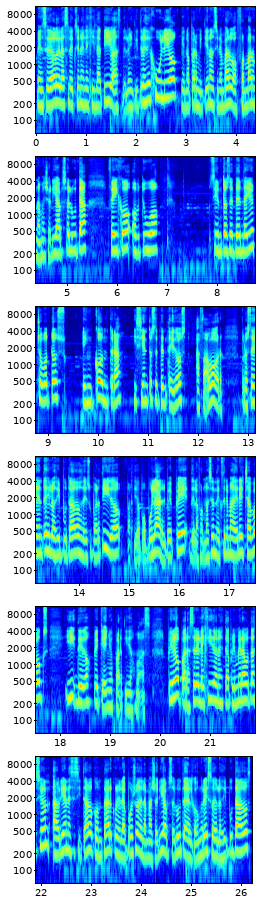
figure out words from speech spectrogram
Vencedor de las elecciones legislativas del 23 de julio, que no permitieron, sin embargo, formar una mayoría absoluta, Feijó obtuvo 178 votos en contra y 172 a favor, procedentes de los diputados de su partido, Partido Popular, el PP, de la formación de extrema derecha Vox y de dos pequeños partidos más. Pero para ser elegido en esta primera votación habría necesitado contar con el apoyo de la mayoría absoluta del Congreso de los Diputados,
